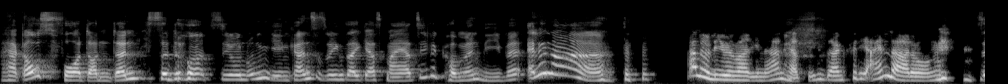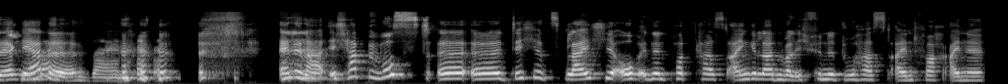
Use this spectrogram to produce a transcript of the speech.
herausfordernden Situation umgehen kannst. Deswegen sage ich erstmal herzlich willkommen, liebe Elena. Hallo, liebe Marina, und herzlichen Dank für die Einladung. Sehr Schön, gerne. Elena, ich habe bewusst äh, äh, dich jetzt gleich hier auch in den Podcast eingeladen, weil ich finde, du hast einfach eine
